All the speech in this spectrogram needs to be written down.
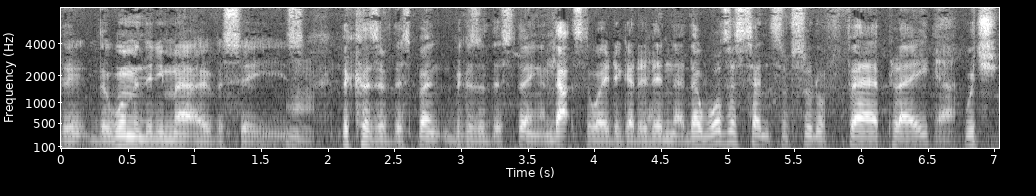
the, the woman that he met overseas hmm. because of this because of this thing, and that's the way to get it in there. There was a sense of sort of fair play, Yeah. which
